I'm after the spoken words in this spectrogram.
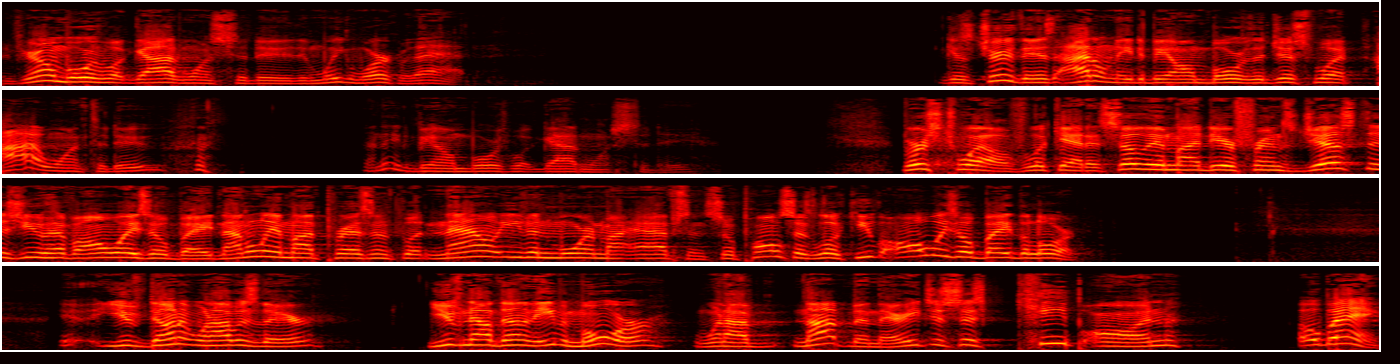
If you're on board with what God wants to do, then we can work with that. Because the truth is, I don't need to be on board with just what I want to do. I need to be on board with what God wants to do. Verse 12, look at it. So then, my dear friends, just as you have always obeyed, not only in my presence, but now even more in my absence. So Paul says, Look, you've always obeyed the Lord. You've done it when I was there. You've now done it even more when I've not been there. He just says, Keep on obeying.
